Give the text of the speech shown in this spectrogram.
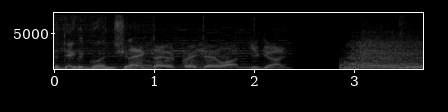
The David Glenn Show. Thanks, David. Appreciate it a lot. You got it.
